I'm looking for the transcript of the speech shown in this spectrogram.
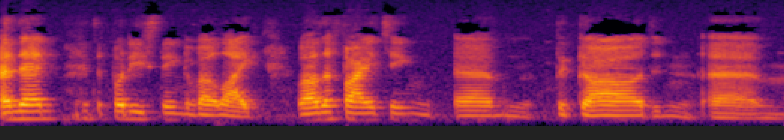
And then the funniest thing about like while they're fighting um, the guard and um,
